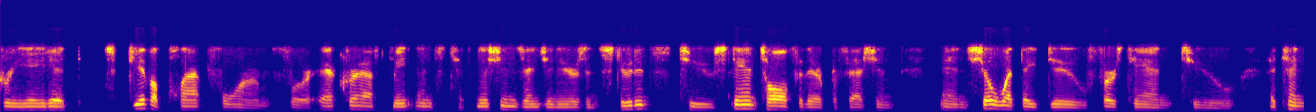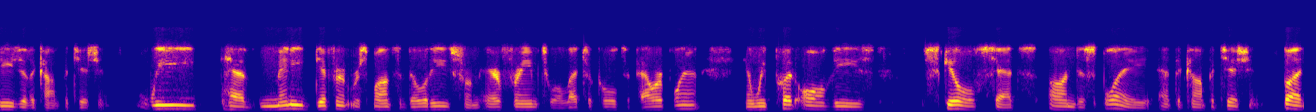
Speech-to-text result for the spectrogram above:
created to give a platform for aircraft maintenance technicians, engineers, and students to stand tall for their profession and show what they do firsthand to attendees of the competition we have many different responsibilities from airframe to electrical to power plant, and we put all these skill sets on display at the competition. But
